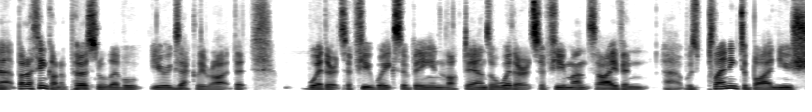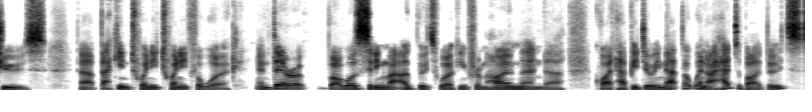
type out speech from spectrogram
Uh, but I think on a personal level, you're exactly right that whether it's a few weeks of being in lockdowns or whether it's a few months, I even uh, was planning to buy new shoes uh, back in 2020 for work. And there I was sitting in my Ugg boots working from home and uh, quite happy doing that. But when I had to buy boots,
